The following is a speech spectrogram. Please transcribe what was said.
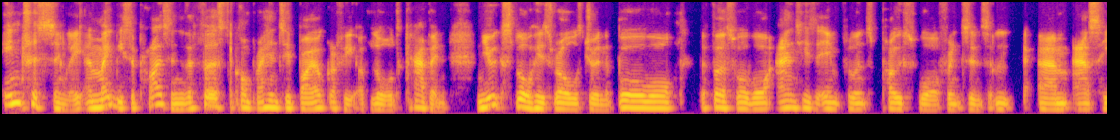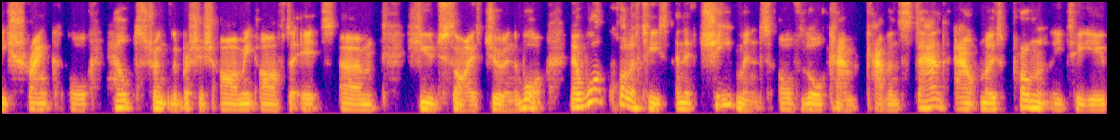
interestingly and maybe surprisingly the first comprehensive biography of Lord Cavan. And you explore his roles during the Boer War, the First World War, and his influence post war, for instance, um, as he shrank or helped shrink the British Army after its um, huge size during the war. Now, what qualities and achievements of Lord Cavan stand out most prominently to you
